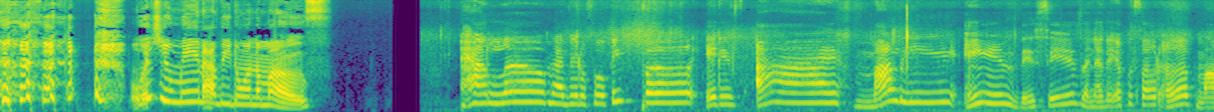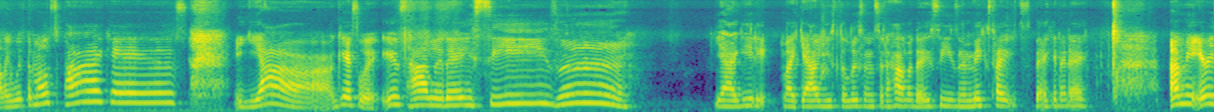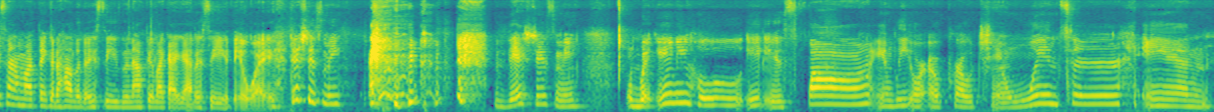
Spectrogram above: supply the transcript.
what you mean I be doing the most? Hello, my beautiful people. It is I, Molly, and this is another episode of Molly with the Most podcast. Yeah, guess what? It's holiday season. Y'all get it? Like y'all used to listen to the holiday season mixtapes back in the day. I mean, every time I think of the holiday season, I feel like I gotta say it that way. That's just me. That's just me. But anywho, it is fall and we are approaching winter and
